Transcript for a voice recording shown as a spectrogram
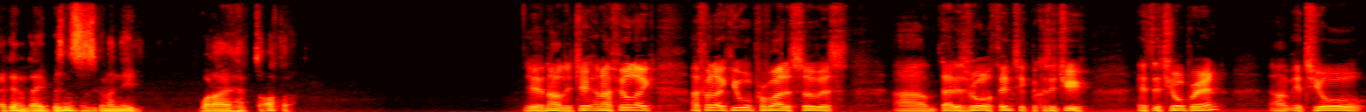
at the end of the day, business is going to need what I have to offer. Yeah, no, legit. And I feel like I feel like you will provide a service um, that is real authentic because it's you. It's it's your brand. Um, it's your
